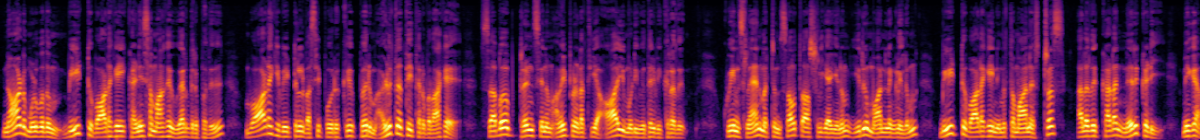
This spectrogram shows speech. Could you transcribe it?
நாடு முழுவதும் வீட்டு வாடகை கணிசமாக உயர்ந்திருப்பது வாடகை வீட்டில் வசிப்போருக்கு பெரும் அழுத்தத்தை தருவதாக சபர்ப் ட்ரெண்ட்ஸ் எனும் அமைப்பு நடத்திய ஆய்வு முடிவு தெரிவிக்கிறது. குயின்ஸ்லாந்து மற்றும் சவுத் ஆஸ்திரேலியா எனும் இரு மாநிலங்களிலும் வீட்டு வாடகை நிமித்தமான ஸ்ட்ரெஸ் அல்லது கடன் நெருக்கடி மிக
